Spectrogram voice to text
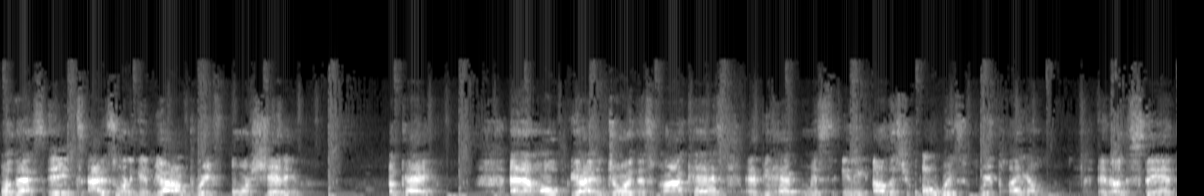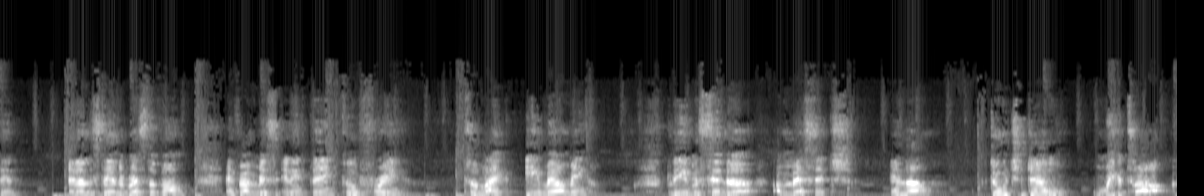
Well, that's it. I just want to give y'all a brief on shedding. Okay? And I hope y'all enjoyed this podcast. And if you have missed any others, you always replay them and understanding and understand the rest of them. If I miss anything, feel free to like email me, leave a send a, a message. You know, do what you do. We can talk.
